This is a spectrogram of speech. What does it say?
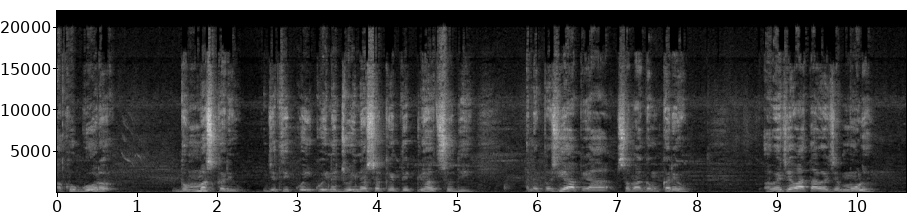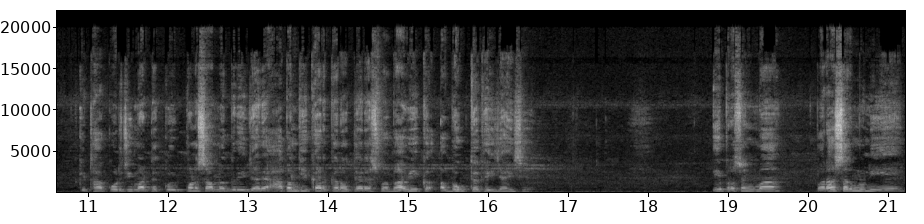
આખું ગોર ધુમ્મસ કર્યું, જેથી કોઈ કોઈને જોઈ ન શકે તેટલી હદ સુધી. અને પછી આપે આ સમાગમ કર્યો. હવે જે વાત આવે છે મૂળ, કે ઠાકોરજી માટે કોઈ પણ સામગ્રી જ્યારે આપ અંગીકાર કરો ત્યારે સ્વાભાવિક અભુક્ત થઈ જાય છે. એ પ્રસંગમાં પરાશર મુનિએ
